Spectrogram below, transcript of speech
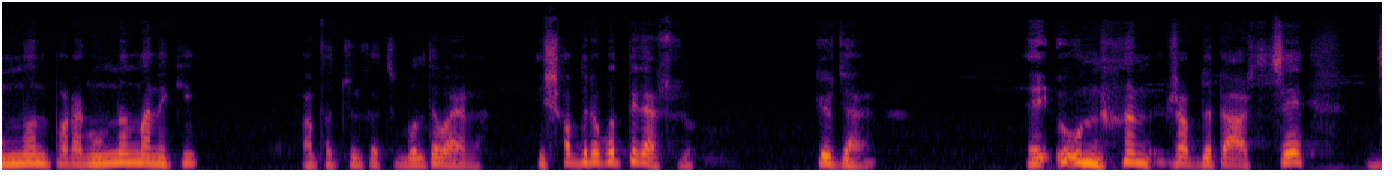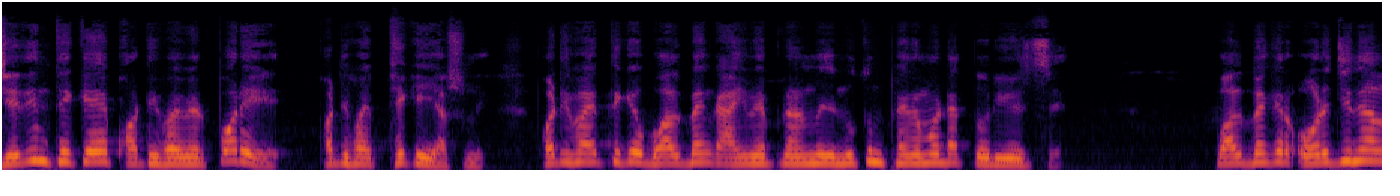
উন্নয়ন পড়ান, উন্নয়ন মানে কি? মাথা চুল কাছে বলতে পারে না। এই শব্দটা কোথেকে আসলো? কেউ জানে না। এই উন্নয়ন শব্দটা আসছে যেদিন থেকে ফর্টি ফাইভের পরে ফর্টি ফাইভ থেকেই আসলে। ফর্টি ফাইভ থেকে ওয়ার্ল্ড ব্যাংক আইএমএফ নামে নতুন ফেনোমেনটা তৈরি হয়েছে ওয়ার্ল্ড ব্যাংকের অরিজিনাল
